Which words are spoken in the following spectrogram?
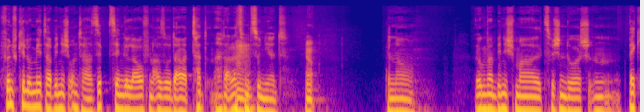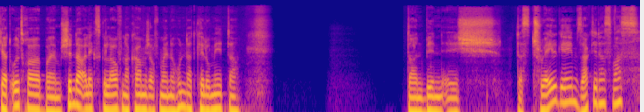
Fünf Kilometer bin ich unter 17 gelaufen. Also da hat, hat alles mhm. funktioniert. Ja. Genau. Irgendwann bin ich mal zwischendurch ein Backyard Ultra beim Schinder Alex gelaufen. Da kam ich auf meine 100 Kilometer. Dann bin ich das Trail Game. Sagt ihr das was?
